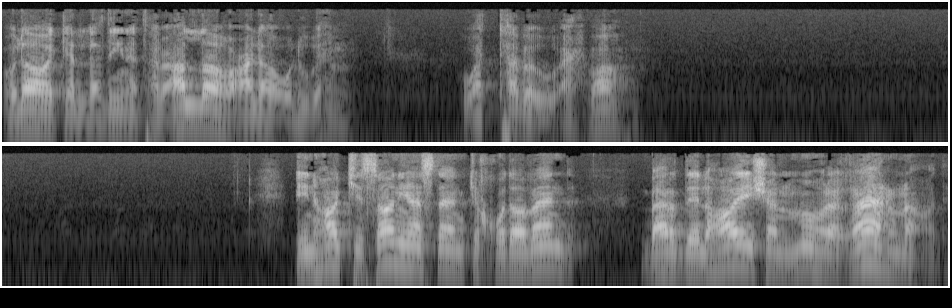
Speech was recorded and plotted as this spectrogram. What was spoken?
اولئک الذین تبع الله علی قلوبهم و تبعوا احواهم اینها کسانی هستند که خداوند بر دلهایشان مهر قهر نهاده.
